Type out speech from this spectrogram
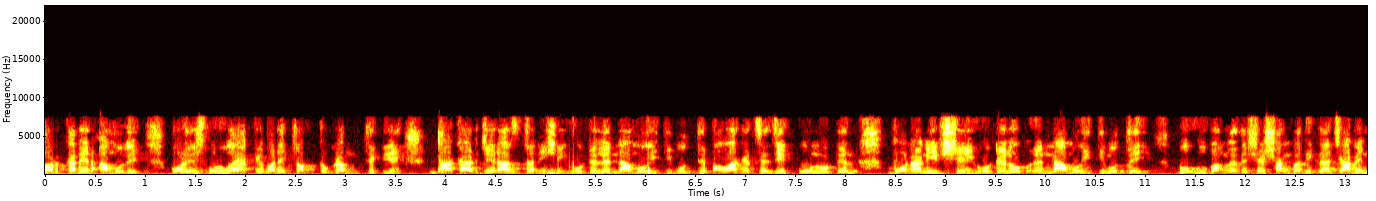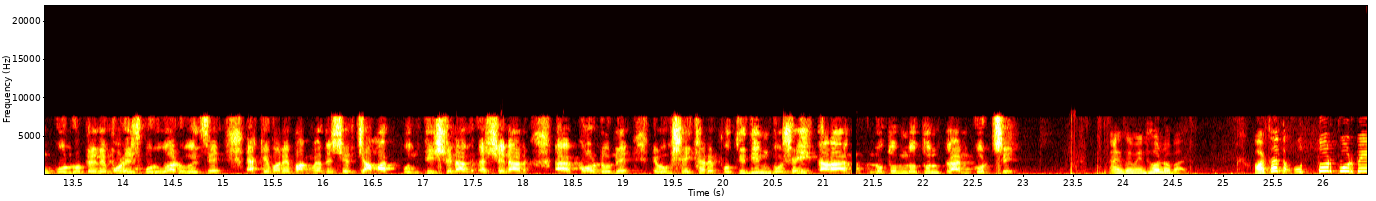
সরকারের আমলে পরেশ বড়ুয়া একেবারে চট্টগ্রাম থেকে ঢাকার যে রাজধানী, সেই হোটেলের নামও ইতিমধ্যে পাওয়া গেছে যে কোন হোটেল বনানীর সেই হোটেলও নামও ইতিমধ্যেই বহু বাংলাদেশের সাংবাদিকরা জানেন কোন হোটেলে পরেশ বড়ুয়া রয়েছে। একেবারে বাংলাদেশের জামাতপন্থী সেনা, সেনার কর্ডনে এবং সেইখানে প্রতিদিন বসেই তারা নতুন নতুন প্ল্যান করছে। একদমই, ধন্যবাদ। অর্থাৎ উত্তর পূর্বে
